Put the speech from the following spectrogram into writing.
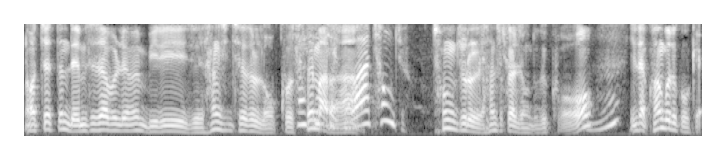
어쨌든 냄새 잡으려면 미리 이제 향신채소를 넣고 삶아라. 채소와 청주. 청주를 한 숟갈 정도 넣고 음. 일단 광고 듣고 올게요.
